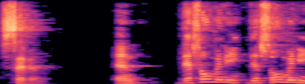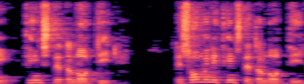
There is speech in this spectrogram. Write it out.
Seven. And there's so many, there's so many things that the Lord did. There's so many things that the Lord did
